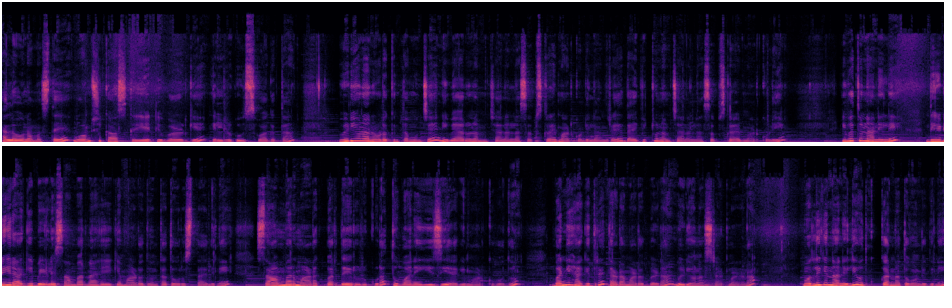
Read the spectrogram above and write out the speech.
ಹಲೋ, ನಮಸ್ತೆ. ವಂಶಿಕಾಸ್ ಕ್ರಿಯೇಟಿವ್ ವರ್ಡ್ಗೆ ಎಲ್ರಿಗೂ ಸ್ವಾಗತ. ವಿಡಿಯೋನ ನೋಡೋಕ್ಕಿಂತ ಮುಂಚೆ ನೀವ್ಯಾರು ನಮ್ಮ ಚಾನಲ್ನ ಸಬ್ಸ್ಕ್ರೈಬ್ ಮಾಡ್ಕೊಂಡಿಲ್ಲ ಅಂದರೆ ದಯವಿಟ್ಟು ನಮ್ಮ ಚಾನಲ್ನ ಸಬ್ಸ್ಕ್ರೈಬ್ ಮಾಡ್ಕೊಳ್ಳಿ. ಇವತ್ತು ನಾನಿಲ್ಲಿ ದಿಢೀರಾಗಿ ಬೇಳೆ ಸಾಂಬಾರನ್ನ ಹೇಗೆ ಮಾಡೋದು ಅಂತ ತೋರಿಸ್ತಾ ಇದ್ದೀನಿ. ಸಾಂಬಾರು ಮಾಡೋಕ್ಕೆ ಬರದೇ ಇರೋರು ಕೂಡ ತುಂಬಾ ಈಸಿಯಾಗಿ ಮಾಡ್ಕೋಬೋದು. ಬನ್ನಿ, ಹಾಗಿದ್ರೆ ತಡ ಮಾಡೋದು ಬೇಡ, ವಿಡಿಯೋನ ಸ್ಟಾರ್ಟ್ ಮಾಡೋಣ. ಮೊದಲಿಗೆ ನಾನಿಲ್ಲಿ ಒಂದು ಕುಕ್ಕರ್ನ ತೊಗೊಂಡಿದ್ದೀನಿ.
